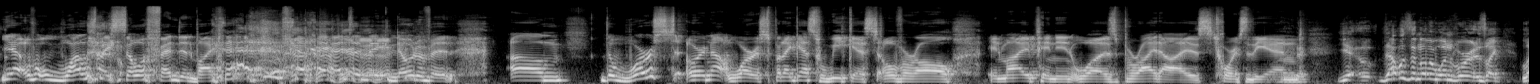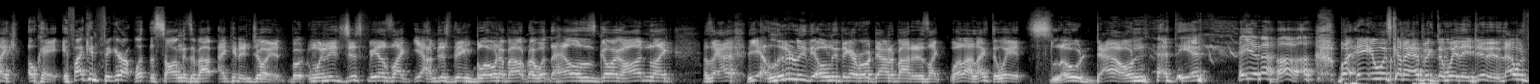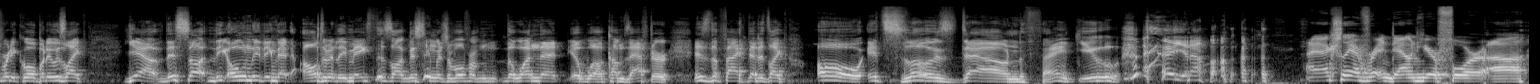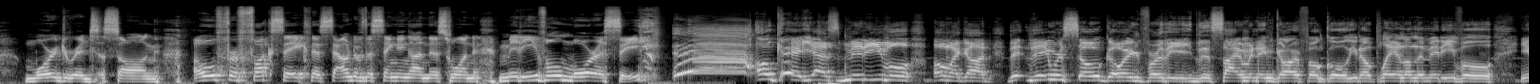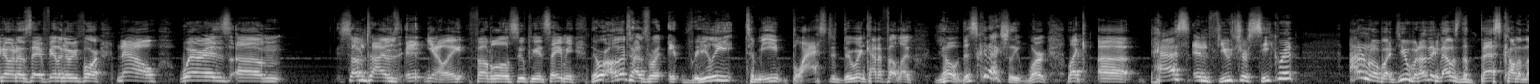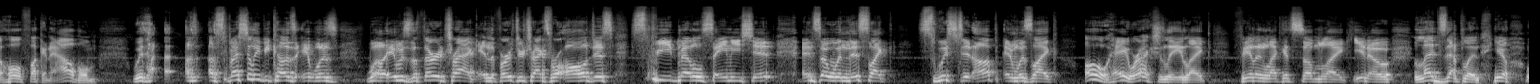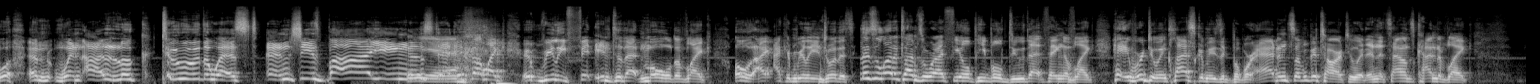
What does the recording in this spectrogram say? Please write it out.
Yeah, why was I so offended by that? I had to make note of it. Um, the worst, or not worst, but I guess weakest overall, in my opinion, was Bright Eyes towards the end. Yeah, that was another one where it's like, like, okay, if I can figure out what the song is about, I can enjoy it. But when it just feels like, yeah, I'm just being blown about by what the hell is going on, like, I was like, I, yeah, literally the only thing I wrote down about it is like, well, I like the way it slowed down at the end, you know. But it was kind of epic the way they did it. That was pretty cool. But it was like. Yeah, this song, the only thing that ultimately makes this song distinguishable from the one that, well, comes after is the fact that it's like, oh, it slows down. Thank you. you know? I actually have written down here for uh, Mordred's song, Oh, for fuck's sake, the sound of the singing on this one, Medieval Morrissey. Ah, okay, yes, medieval. Oh my god, they, they were so going for the the Simon and Garfunkel, you know, playing on the medieval, you know what I'm saying, feeling it before. Now, whereas um sometimes it, you know, it felt a little soupy and samey. There were other times where it really, to me, blasted through and kind of felt like, yo, this could actually work. Like, uh, Past and Future Secret. I don't know about you, but I think that was the best cut on the whole fucking album. With uh, especially because it was well, it was the third track, and the first two tracks were all just speed metal samey shit. And so when this like switched it up and was like, oh hey, we're actually like feeling like it's some like you know Led Zeppelin, you know. And when I look to the west and she's buying a stand, Yeah. it felt like it really fit into that mold of like, oh, I, I can really enjoy this. There's a lot of times where I feel people do that thing of like, hey, we're doing classical music, but we're adding some guitar to it, and it sounds kind of like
